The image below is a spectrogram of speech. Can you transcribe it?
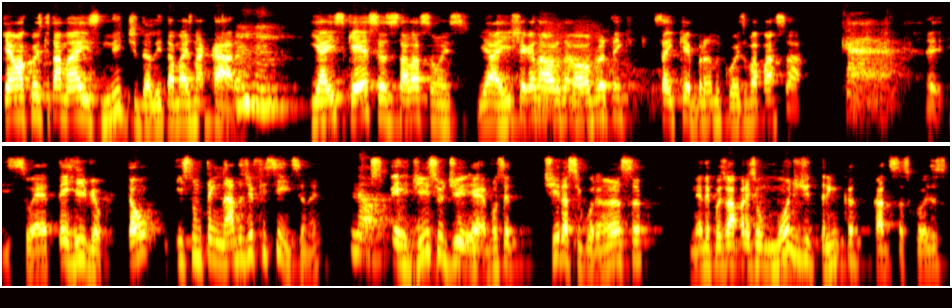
Que é uma coisa que tá mais nítida ali, tá mais na cara. Uhum. E aí esquece as instalações. E aí chega na hora da obra, tem que sair quebrando coisa para passar. Caraca. É, isso é terrível. Então, isso não tem nada de eficiência, né? Não. desperdício de. é, você tira a segurança, né? Depois vai aparecer um monte de trinca por causa dessas coisas.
